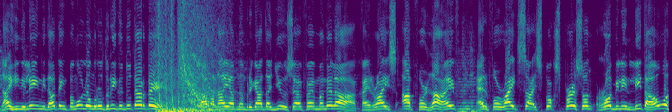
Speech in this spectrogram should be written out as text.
na hiniling ni dating Pangulong Rodrigo Duterte. Sa panayam ng Brigada News FM Manila kay Rise Up for Life and for Rights sa spokesperson Robilin Litaw,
